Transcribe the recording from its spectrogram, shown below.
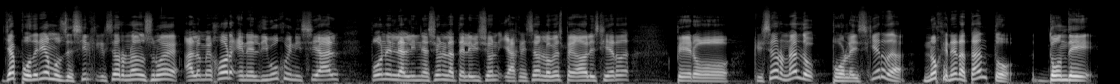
Ya podríamos decir que Cristiano Ronaldo es un 9. A lo mejor en el dibujo inicial ponen la alineación en la televisión y a Cristiano lo ves pegado a la izquierda, pero Cristiano Ronaldo por la izquierda no genera tanto. Donde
